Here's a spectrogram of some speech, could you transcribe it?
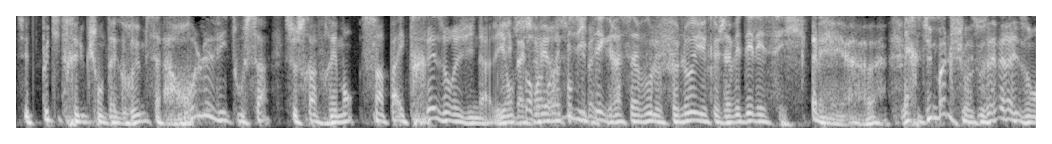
Cette petite réduction d'agrumes, ça va relever tout ça. Ce sera vraiment sympa et très original. Et Eh on sort je vais revisiter grâce à vous le fenouil que j'avais délaissé. Eh euh. C'est une bonne chose, vous avez raison.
